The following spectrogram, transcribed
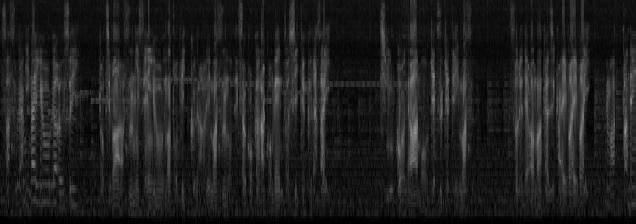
さすがに内容が薄い。土地は明日に専用のトピックがありますので、そこからコメントしてください。新コーナーも受け付けています。それではまた次回バイバイ。またね。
